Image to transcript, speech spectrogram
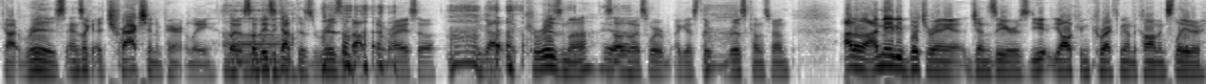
got Riz," and it's like attraction apparently. So, so they just got this Riz about them, right? So you got like charisma. So that's where I guess the Riz comes from. I don't know. I may be butchering it, Gen Zers. Y- y'all can correct me on the comments later.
